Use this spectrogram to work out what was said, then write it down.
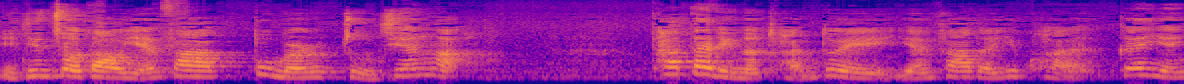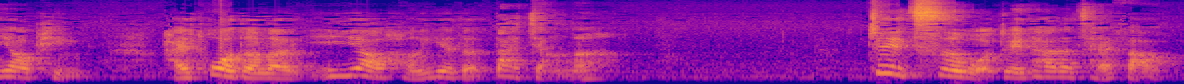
已经做到研发部门总监了。他带领的团队研发的一款肝炎药品，还获得了医药行业的大奖呢。这次我对他的采访，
